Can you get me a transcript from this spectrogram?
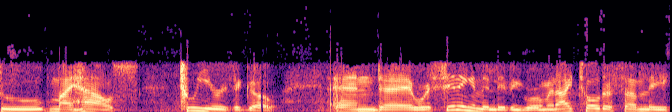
to my house two years ago and uh, we're sitting in the living room, and I told her suddenly,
